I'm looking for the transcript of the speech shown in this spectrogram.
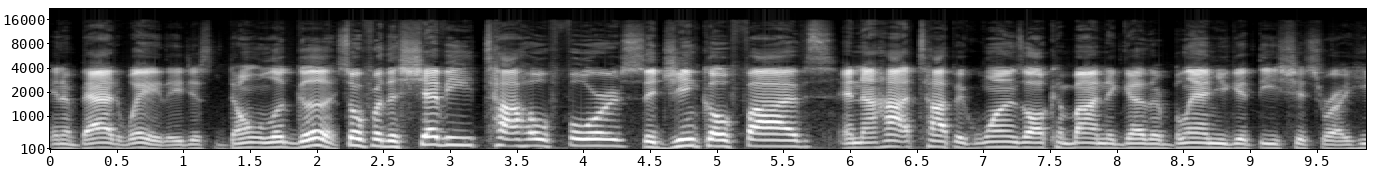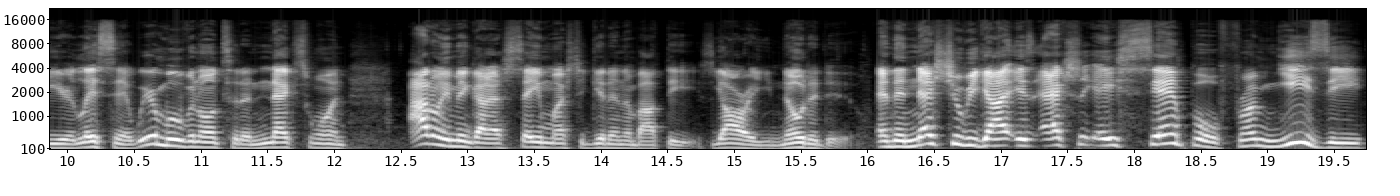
in a bad way. They just don't look good. So for the Chevy Tahoe 4s, the JNCO 5s, and the Hot Topic 1s all combined together, bland, you get these shits right here. Listen, we're moving on to the next one. I don't even gotta say much to get in about these. Y'all already know the deal. And the next shoe we got is actually a sample from Yeezy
